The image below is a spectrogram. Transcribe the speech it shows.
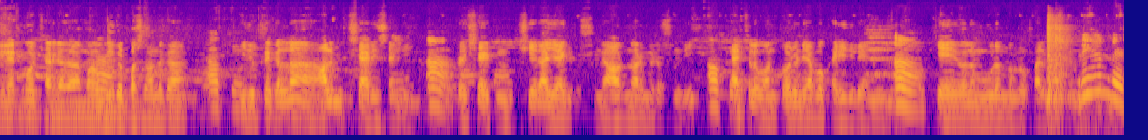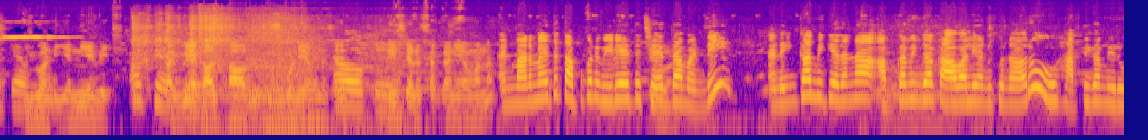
రిలేట్గా వచ్చారు కదా మా అందుక ఓకే. ఇది ఇప్పటికల్లా ఆల్ మిక్స్ శారీస్ అండి. ఫ్రెష్ ఐటమ్ చీరా జాకెట్ వస్తుంది ఆరున్నర మీటర్ వస్తుంది okay. Actual one thousand above ఖరీదులే అన్ని. కేవలం మూడు వందల రూపాయలు మాత్రమే. ఉంది. ఇవ్వండి ఇవన్నీ అవే. ఓకే వీడియో కాల్స్ కావాలి తీసుకోండి ఏమైనా సరే. రీసేల్స్ కానీ ఏమన్నా. అండ్ మనమైతే తప్పకుండా వీడియో అయితే చేద్దామండి. అండ్ ఇంకా మీకు ఏదైనా అప్కమింగ్గా కావాలి అనుకున్నారు హ్యాపీగా మీరు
